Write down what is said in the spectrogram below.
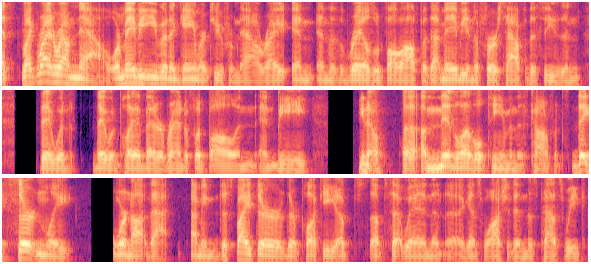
at like right around now, or maybe even a game or two from now, right? And and the, rails would fall off, but that maybe in the first half of the season they would they would play a better brand of football and and be, you know, a, a mid level team in this conference. They certainly were not that. I mean, despite their their plucky up, upset win against Washington this past week,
